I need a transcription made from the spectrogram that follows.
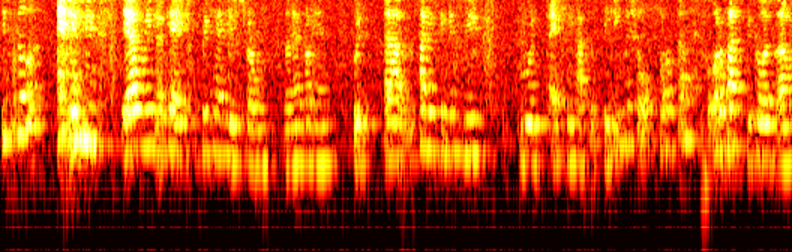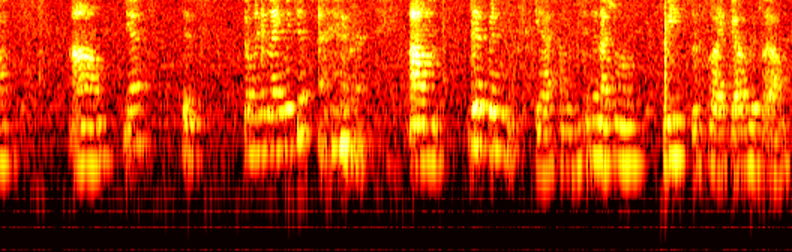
difficult. yeah, I mean, okay, Frika is from the but uh, the funny thing is we would actually have to speak English all, all of that, for all of us, because, um, um, yeah, there's so many languages. um, there's been, yeah, some international meets, it's like uh, with um,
